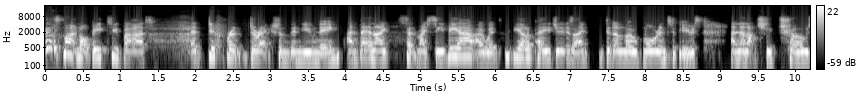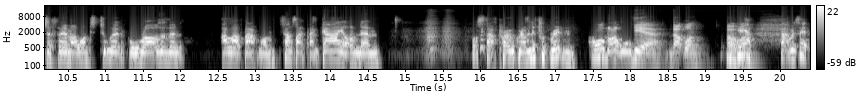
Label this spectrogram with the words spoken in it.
this might not be too bad. a different direction than uni. And then I sent my CV out. I went through the yellow pages. I did a load more interviews and then actually chose a firm I wanted to work for rather than I'll have that one. Sounds like that guy on um what's that program? Little Britain. Oh that one. Yeah, that one. That yeah, one. that was it.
